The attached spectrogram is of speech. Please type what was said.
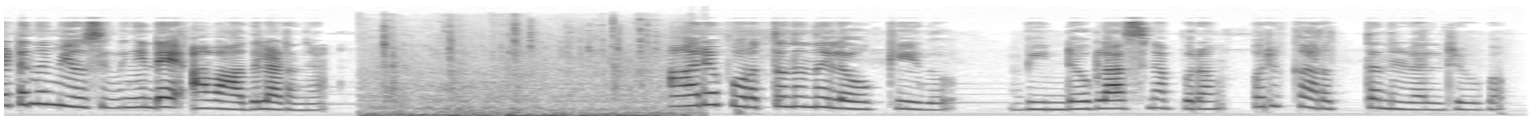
പെട്ടെന്ന് മ്യൂസിക് വിങ്ങിന്റെ ആ വാതിലടഞ്ഞു ആരോ പുറത്തുനിന്ന് ലോക്ക് ചെയ്തു. വിൻഡോ ഗ്ലാസിനപ്പുറം ഒരു കറുത്ത നിഴൽ രൂപം.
